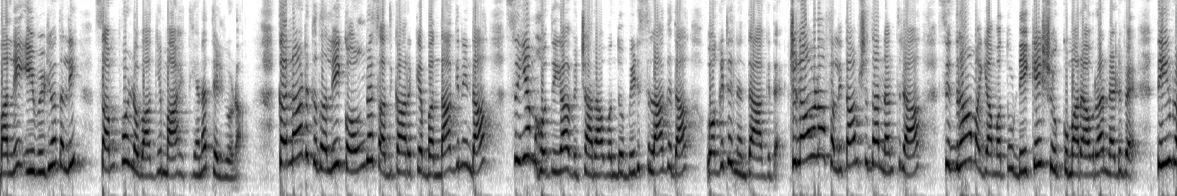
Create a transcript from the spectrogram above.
ಬನ್ನಿ ಈ ವಿಡಿಯೋದಲ್ಲಿ ಸಂಪೂರ್ಣವಾಗಿ ಮಾಹಿತಿಯನ್ನ ತಿಳಿಯೋಣ. ಕರ್ನಾಟಕದಲ್ಲಿ ಕಾಂಗ್ರೆಸ್ ಅಧಿಕಾರಕ್ಕೆ ಬಂದಾಗಿನಿಂದ ಸಿಎಂ ಹುದ್ದೆಯ ವಿಚಾರ ಒಂದು ಬಿಡಿಸಲಾಗದ ಒಗಟಿನಂತೆ ಆಗಿದೆ. ಚುನಾವಣಾ ಫಲಿತಾಂಶದ ನಂತರ ಸಿದ್ದರಾಮಯ್ಯ ಮತ್ತು ಡಿಕೆ ಶಿವಕುಮಾರ್ ಅವರ ನಡುವೆ ತೀವ್ರ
